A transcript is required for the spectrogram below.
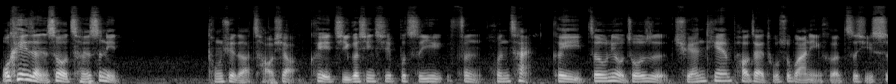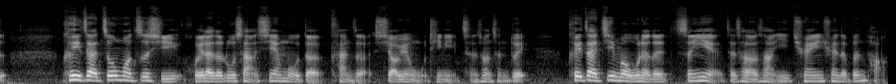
我可以忍受城市里同学的嘲笑，可以几个星期不吃一份荤菜，可以周六周日全天泡在图书馆里和自习室，可以在周末自习回来的路上羡慕地看着校园舞厅里成双成对，可以在寂寞无聊的深夜在操场上一圈一圈的奔跑。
